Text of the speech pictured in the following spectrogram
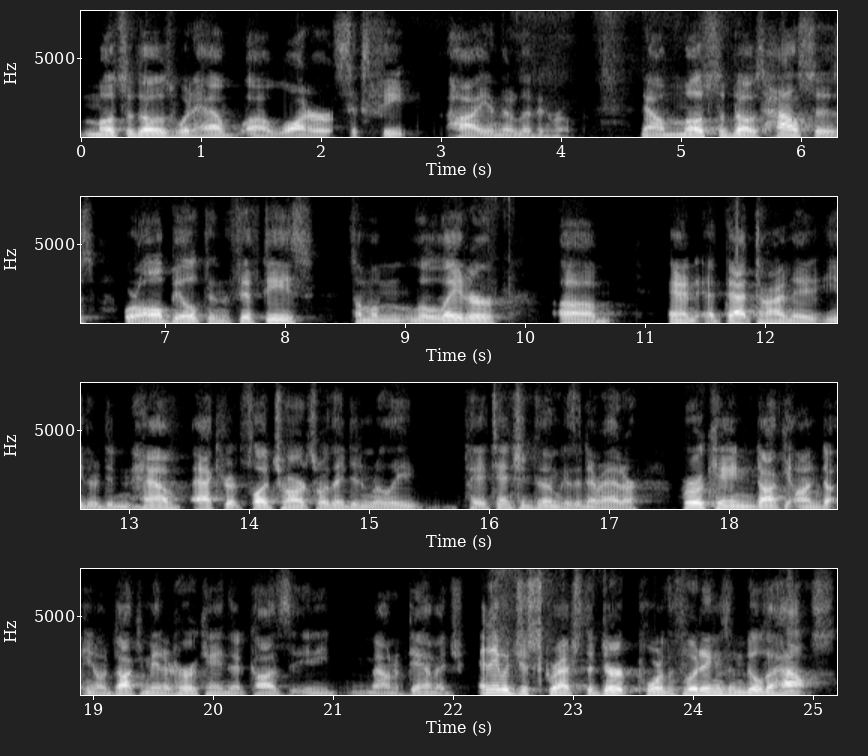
most of those would have uh, water six feet high in their living room. Now, most of those houses were all built in the 50s, some of them a little later. Um, and at that time, they either didn't have accurate flood charts or they didn't really pay attention to them because they never had a hurricane docu- on you know documented hurricane that caused any amount of damage. And they would just scratch the dirt, pour the footings, and build a house.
